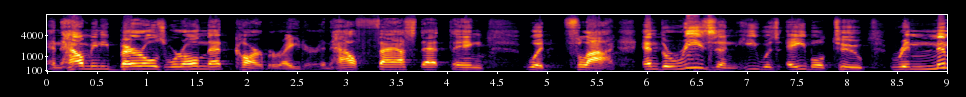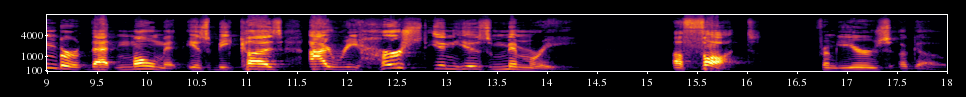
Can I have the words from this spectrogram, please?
and how many barrels were on that carburetor and how fast that thing would fly. And the reason he was able to remember that moment is because I rehearsed in his memory a thought from years ago.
